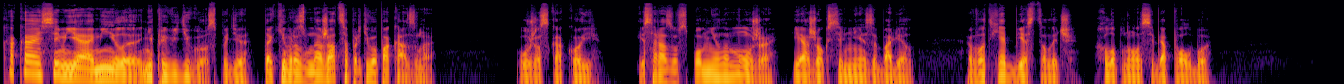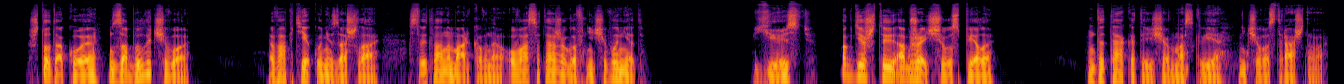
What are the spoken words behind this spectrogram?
Какая семья, милая, не приведи Господи. Таким размножаться противопоказано. Ужас какой. И сразу вспомнила мужа, и ожог сильнее заболел. Вот я бестолочь, хлопнула себя по лбу. «Что такое? Забыла чего?» «В аптеку не зашла. Светлана Марковна, у вас от ожогов ничего нет?» «Есть. А где ж ты обжечься успела?» «Да так это еще в Москве. Ничего страшного».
